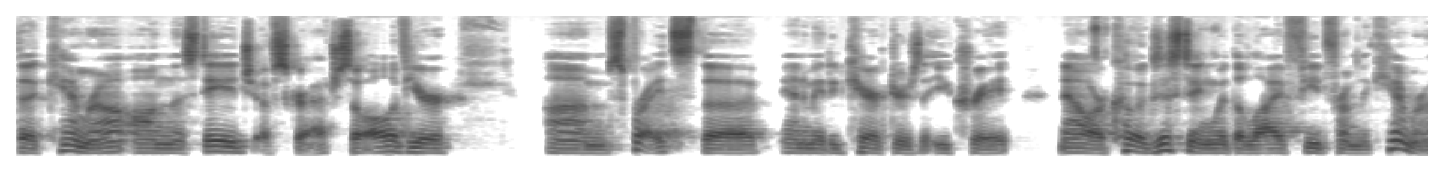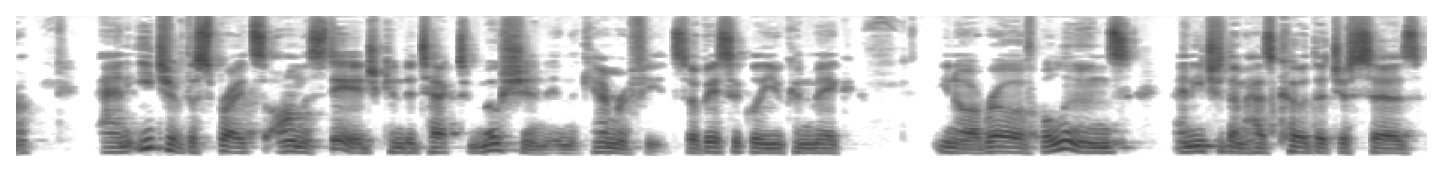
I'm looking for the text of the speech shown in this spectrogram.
the camera on the stage of Scratch. So all of your um, sprites, the animated characters that you create, now are coexisting with the live feed from the camera. And each of the sprites on the stage can detect motion in the camera feed. So basically, you can make you know a row of balloons, and each of them has code that just says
